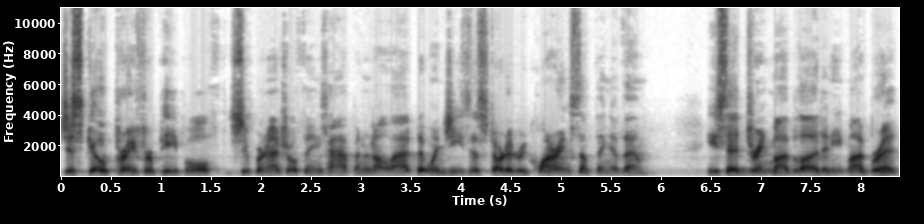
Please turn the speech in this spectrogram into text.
just go pray for people, supernatural things happen and all that. But when Jesus started requiring something of them, he said, Drink my blood and eat my bread.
